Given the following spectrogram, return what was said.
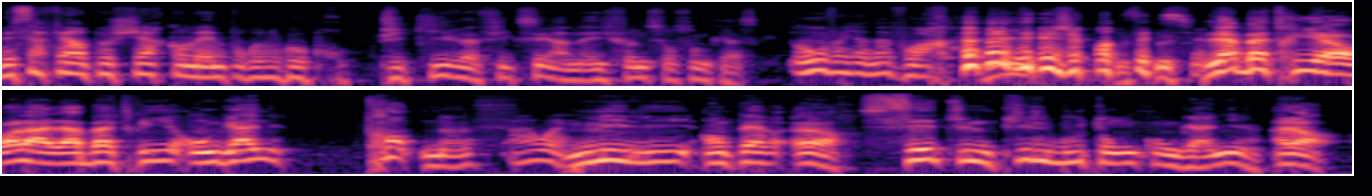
mais ça fait un peu cher quand même pour une GoPro. Puis qui va fixer un iPhone sur son casque? Oh, il va y en avoir des gens, c'est sûr. La batterie, alors là, la batterie, on gagne 39 Ah ouais. milliampères-heure. C'est une pile bouton qu'on gagne. Alors,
